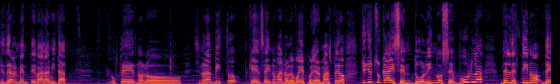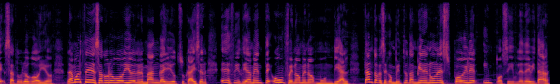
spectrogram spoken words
literalmente va a la mitad. Ustedes no lo. Si no la han visto, quédense ahí nomás, no les voy a spoiler más. Pero Jujutsu Kaisen, Duolingo se burla del destino de Satoru Goyo. La muerte de Satoru Goyo en el manga Jujutsu Kaisen es definitivamente un fenómeno mundial. Tanto que se convirtió también en un spoiler imposible de evitar.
